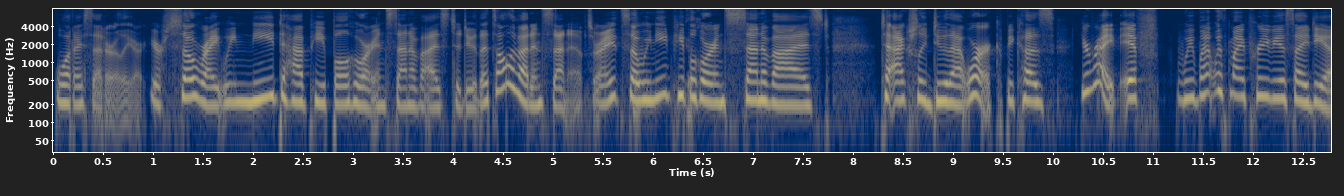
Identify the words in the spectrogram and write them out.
what I said earlier. You're so right. We need to have people who are incentivized to do that's all about incentives, right? So we need people who are incentivized to actually do that work because you're right. If we went with my previous idea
